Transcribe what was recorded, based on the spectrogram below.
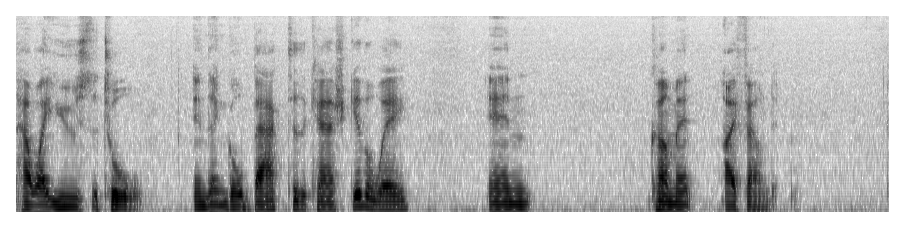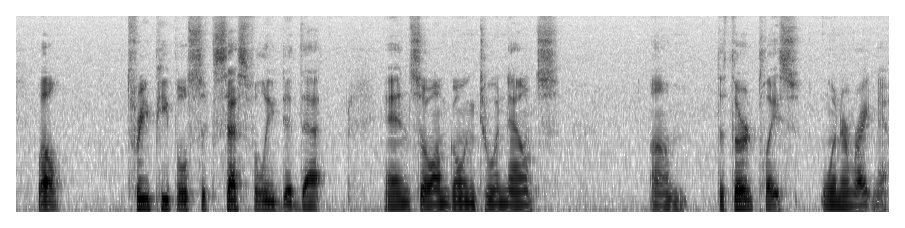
how I use the tool and then go back to the cash giveaway and comment I found it. Well, three people successfully did that and so I'm going to announce um, the third place winner right now.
